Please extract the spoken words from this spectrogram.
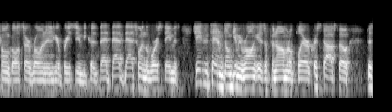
phone calls start rolling in here pretty soon because that that that's one of the worst statements. Jayson Tatum, don't get me wrong, is a phenomenal player. Kristaps, though, the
